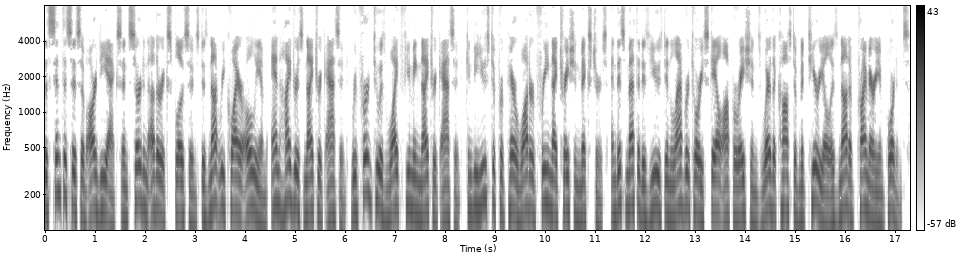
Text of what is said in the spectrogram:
The synthesis of RDX and certain other explosives does not require oleum. Anhydrous nitric acid, referred to as white fuming nitric acid, can be used to prepare water-free nitration mixtures, and this method is used in laboratory-scale operations where the cost of material is not of primary importance.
